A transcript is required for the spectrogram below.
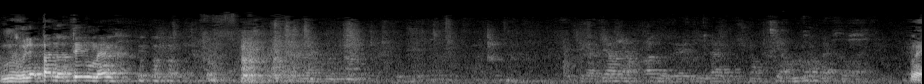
Vous ne voulez pas noter vous-même Oui.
